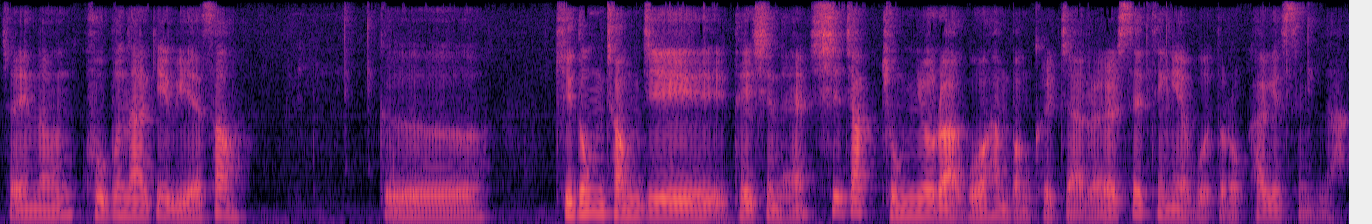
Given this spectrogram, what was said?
저희는 구분하기 위해서 그 기동 정지 대신에 시작 종료라고 한번 글자를 세팅해 보도록 하겠습니다.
